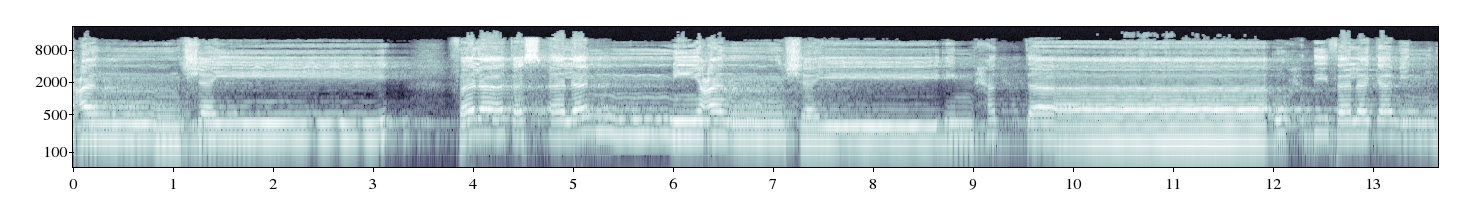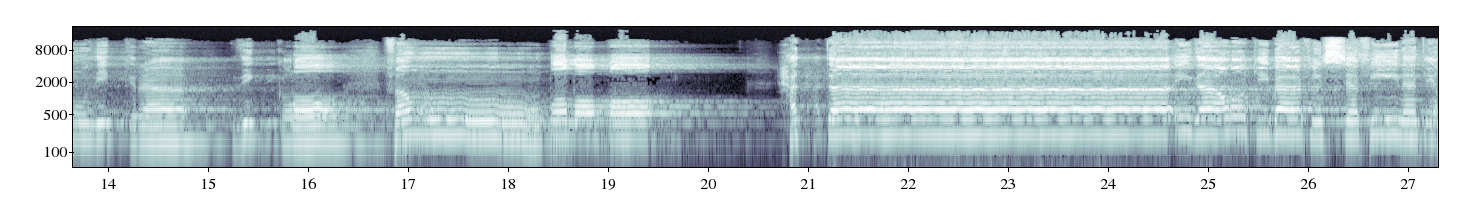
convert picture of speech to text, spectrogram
عن شيء. فلا تسألني عن شيء حتى أحدث لك منه ذكرا ذكرا. فانطلقا حتى إذا ركبا في السفينة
